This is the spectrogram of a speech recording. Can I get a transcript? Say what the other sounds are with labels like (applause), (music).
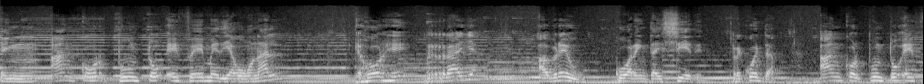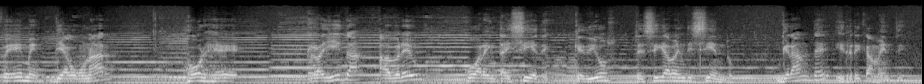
en anchor.fm diagonal Jorge Raya Abreu 47. Recuerda, anchor.fm diagonal Jorge Rayita Abreu 47. Que Dios te siga bendiciendo grande y ricamente.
